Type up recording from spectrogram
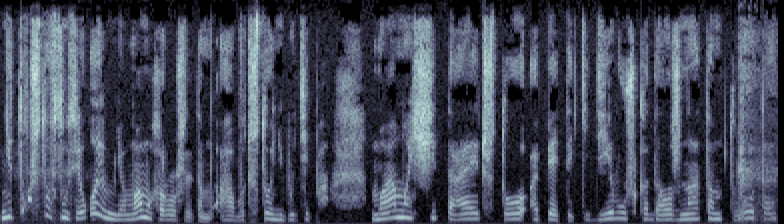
не то, что в смысле, ой, у меня мама хорошая, там, а вот что-нибудь типа, мама считает, что, опять-таки, девушка должна там то-то,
